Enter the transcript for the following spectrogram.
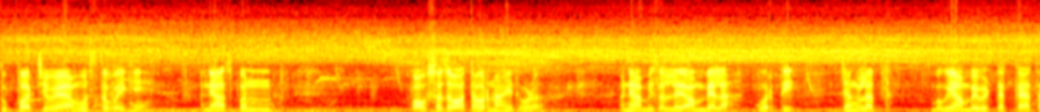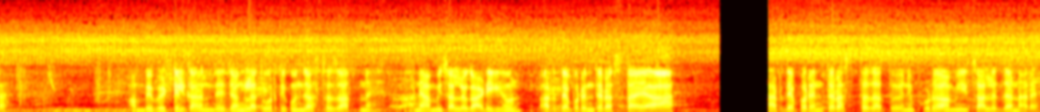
दुपारची वेळ मस्तपैकी. आणि आज पण पावसाचं वातावरण आहे थोडं. आणि आम्ही चाललो आहे आंब्याला वरती जंगलात. बघूया आंबे भेटतात काय आता. आंबे भेटतील कारण ते जंगलात वरती कोण जास्त जात नाही. आणि आम्ही चाललो गाडी घेऊन. अर्ध्यापर्यंत रस्ता आहे. आ! अर्ध्यापर्यंत रस्ता जातोय आणि पुढं आम्ही चालत जाणार आहे.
